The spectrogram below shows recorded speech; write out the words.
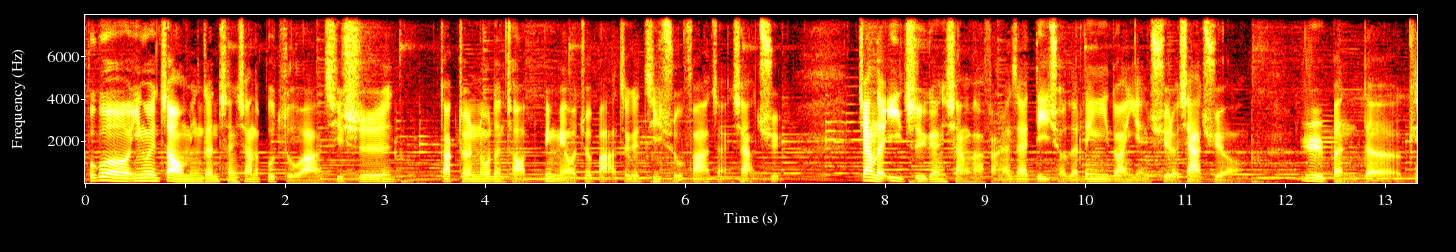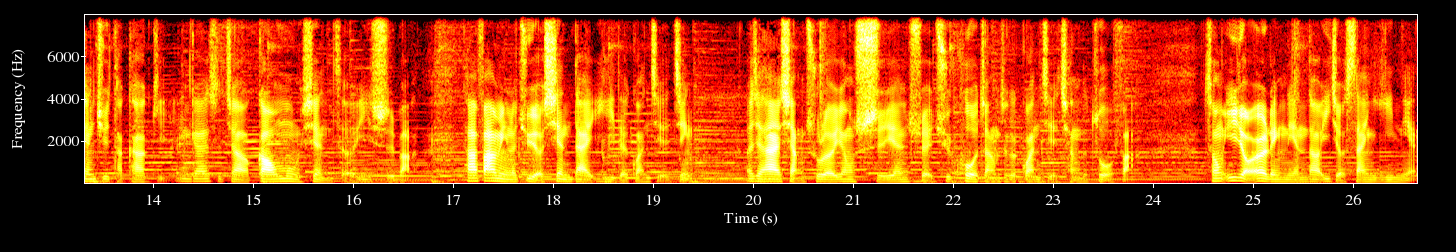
不过，因为照明跟成像的不足啊，其实 Dr. n o r d e n t o f 并没有就把这个技术发展下去。这样的意志跟想法，反而在地球的另一端延续了下去哦。日本的 Kenji Takagi 应该是叫高木宪则医师吧，他发明了具有现代意义的关节镜，而且他还想出了用食盐水去扩张这个关节腔的做法。从一九二零年到一九三一年，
